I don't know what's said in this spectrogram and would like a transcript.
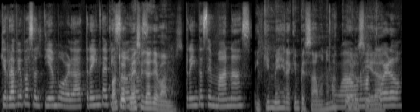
qué rápido pasó el tiempo, ¿verdad? 30 episodios. ¿Cuántos meses ya llevamos? 30 semanas. ¿En qué mes era que empezamos? No me Wow, acuerdo no si me era, acuerdo.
